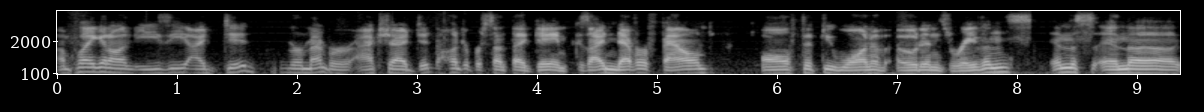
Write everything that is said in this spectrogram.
I'm playing it on easy. I did remember actually I did 100% that game because I never found all 51 of Odin's ravens in the in the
